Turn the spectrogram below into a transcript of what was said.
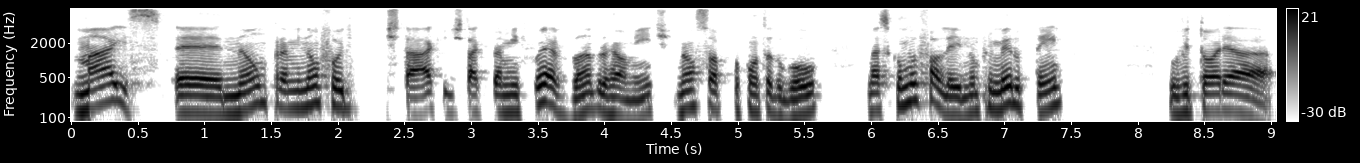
Mas é, não, para mim não foi destaque. O destaque para mim foi Evandro realmente, não só por conta do gol, mas como eu falei, no primeiro tempo o Vitória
